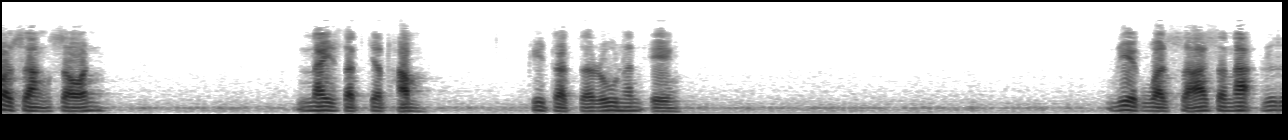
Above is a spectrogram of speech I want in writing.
ก็สั่งสอนในสัจธรรมที่ตรัสรู้นั่นเอง เรียกว่าศาสนาหรือ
